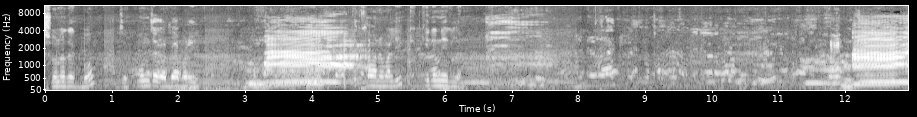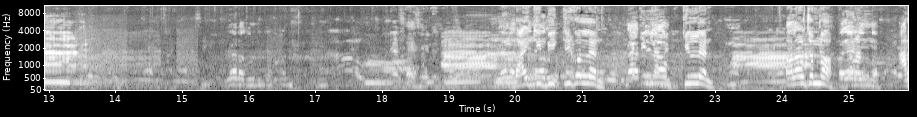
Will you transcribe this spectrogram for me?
শুনে দেখব যে কোন জায়গার ব্যাপারে খাওয়ানোর মালিক, কিনে নিয়ে গেলেন? ভাই কি বিক্রি করলেন? কিনলেন? পালার জন্য? আর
